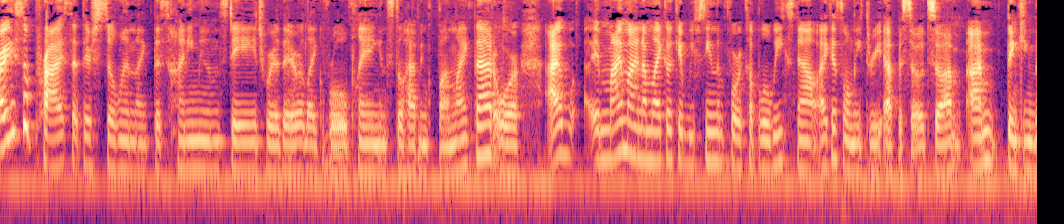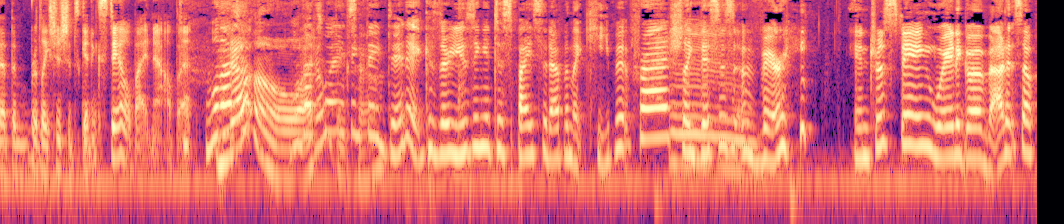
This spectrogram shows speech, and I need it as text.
Are you surprised that they're still in like this honeymoon stage where they're like role playing and still having fun like that? Or I, in my mind, I'm like, okay, we've seen them for a couple of weeks now. I guess only three episodes, so I'm I'm thinking that the relationship's getting stale by now. But Well, that's No, well, I that's don't why think I think so. they did it because they're using it to spice it up and like keep it fresh. Like this is a Mm. very interesting way to go about it. So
